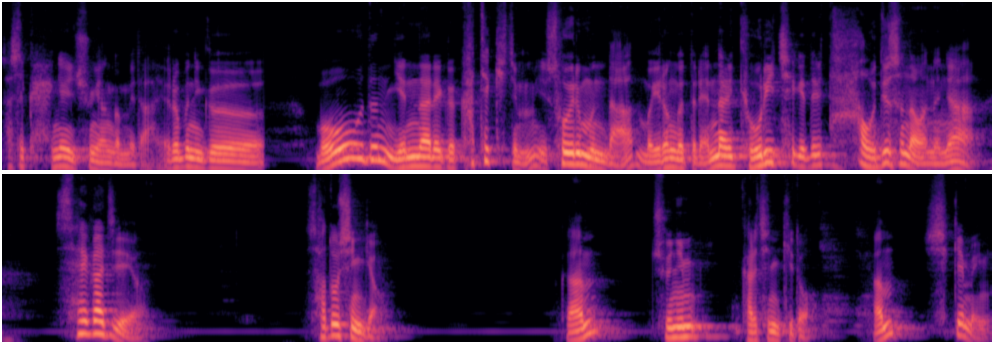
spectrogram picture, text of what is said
사실 굉장히 중요한 겁니다. 여러분이 그 모든 옛날의 그 카테키즘, 소유리 문답 뭐 이런 것들 옛날 교리 체계들이 다 어디서 나왔느냐? 세 가지예요. 사도신경, 그다음 주님 가르친 기도, 다음 십계명.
